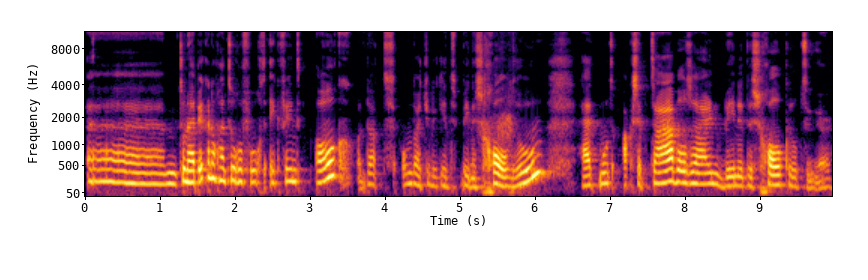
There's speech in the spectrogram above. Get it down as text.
Uh, toen heb ik er nog aan toegevoegd, ik vind ook dat, omdat jullie dit binnen school doen, het moet acceptabel zijn binnen de schoolcultuur.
